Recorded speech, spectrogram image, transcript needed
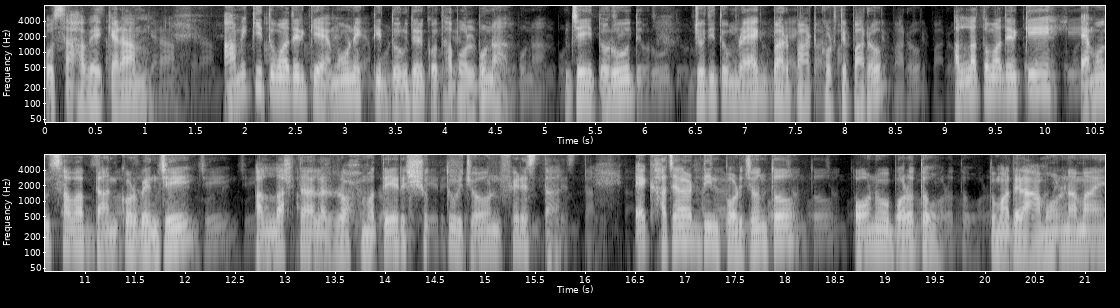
ও সাহাবে কেরাম আমি কি তোমাদেরকে এমন একটি দরুদের কথা বলব না? যেই দরুদ যদি তোমরা একবার পাঠ করতে পারো, আল্লাহ তোমাদেরকে এমন সওয়াব দান করবেন যে আল্লাহ তাআলার রহমতের সত্তর জন ফেরেস্তা এক হাজার দিন পর্যন্ত অনবরত তোমাদের আমল নামায়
